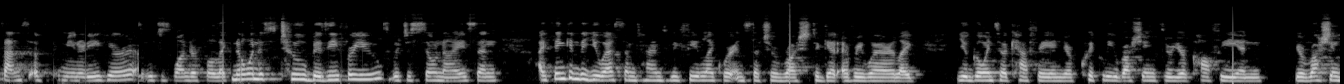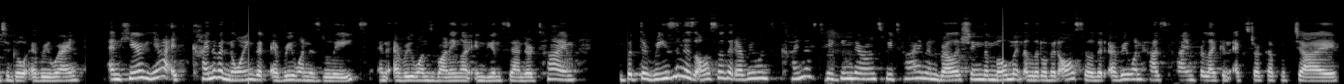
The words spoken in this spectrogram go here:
sense of community here, which is wonderful. Like no one is too busy for you, which is so nice. And I think in the US sometimes we feel like we're in such a rush to get everywhere. Like you go into a cafe and you're quickly rushing through your coffee and you're rushing to go everywhere. And and here, yeah, it's kind of annoying that everyone is late and everyone's running on Indian standard time. But the reason is also that everyone's kind of taking mm-hmm. their own sweet time and relishing the moment a little bit also, that everyone has time for like an extra cup of chai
